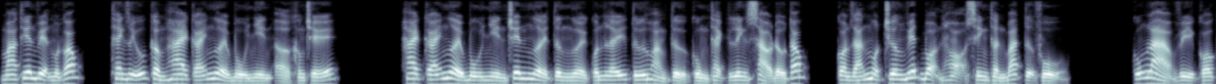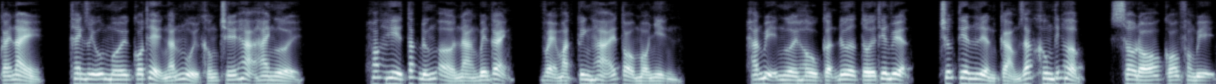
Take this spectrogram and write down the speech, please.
Mà thiên viện một góc, thanh dữ cầm hai cái người bù nhìn ở không chế. Hai cái người bù nhìn trên người từng người quân lấy tứ hoàng tử cùng thạch linh xảo đầu tóc, còn dán một chương viết bọn họ sinh thần bát tự phủ. Cũng là vì có cái này, thanh dữ mới có thể ngắn ngủi khống chế hạ hai người. Hoắc Hy tắc đứng ở nàng bên cạnh, vẻ mặt kinh hãi tò mò nhìn. Hắn bị người hầu cận đưa tới thiên viện, trước tiên liền cảm giác không thích hợp, sau đó có phòng bị.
